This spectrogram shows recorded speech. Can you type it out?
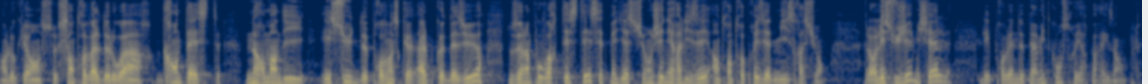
en l'occurrence Centre-Val de Loire, Grand Est, Normandie et Sud de Provence-Alpes-Côte d'Azur. Nous allons pouvoir tester cette médiation généralisée entre entreprises et administrations. Alors les sujets, Michel, les problèmes de permis de construire par exemple,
